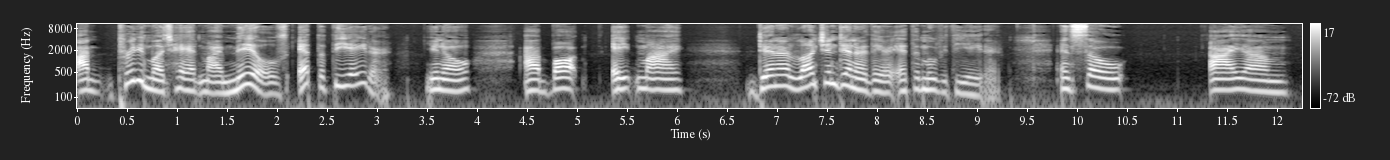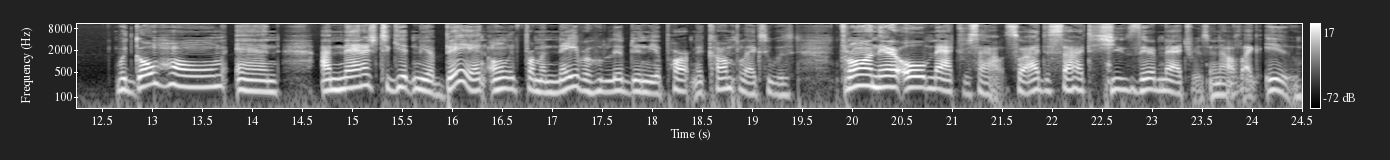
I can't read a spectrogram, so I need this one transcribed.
I pretty much had my meals at the theater, you know. I bought, ate my dinner, lunch and dinner there at the movie theater. And so I, um, would go home and I managed to get me a bed only from a neighbor who lived in the apartment complex who was throwing their old mattress out. So I decided to use their mattress and I was like, ew.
